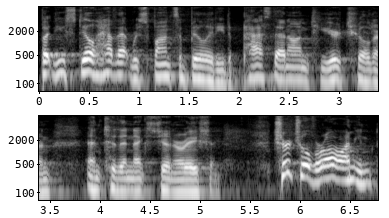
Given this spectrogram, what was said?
but you still have that responsibility to pass that on to your children and to the next generation. Church overall, I mean,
